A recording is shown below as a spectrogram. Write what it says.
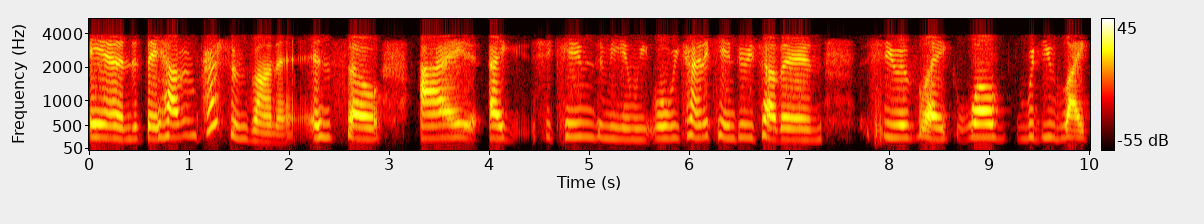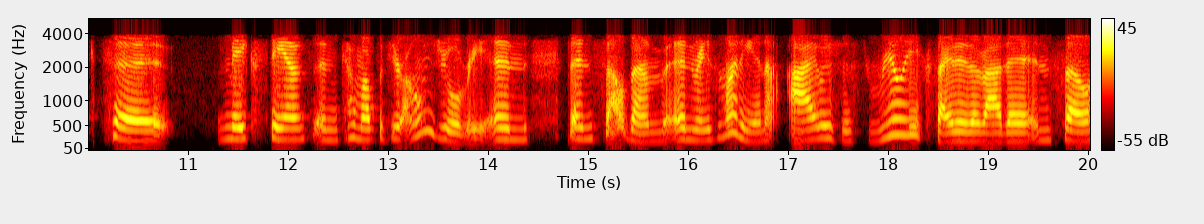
and they have impressions on it, and so I I she came to me and we well we kind of came to each other and she was like, "Well, would you like to make stamps and come up with your own jewelry and then sell them and raise money? And I was just really excited about it. And so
